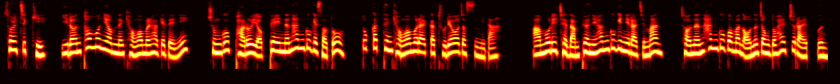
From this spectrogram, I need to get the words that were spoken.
솔직히 이런 터무니없는 경험을 하게 되니 중국 바로 옆에 있는 한국에서도 똑같은 경험을 할까 두려워졌습니다. 아무리 제 남편이 한국인이라지만 저는 한국어만 어느 정도 할 줄 알 뿐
